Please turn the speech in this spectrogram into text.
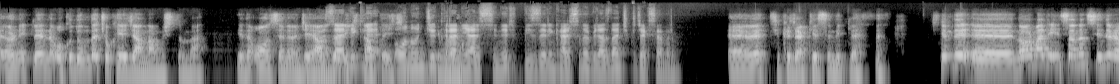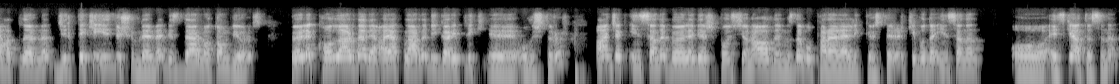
örneklerini okuduğumda çok heyecanlanmıştım ben. Ya da 10 sene önce yazdığım bir kitapta. Özellikle için- 10. iki balık. kraniyal sinir bizlerin karşısına birazdan çıkacak sanırım. Evet çıkacak kesinlikle. Şimdi e, normalde insanın sinir hatlarının ciltteki iz düşümlerine biz dermatom diyoruz. Böyle kollarda ve ayaklarda bir gariplik e, oluşturur. Ancak insanı böyle bir pozisyona aldığımızda bu paralellik gösterir ki bu da insanın o eski atasının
